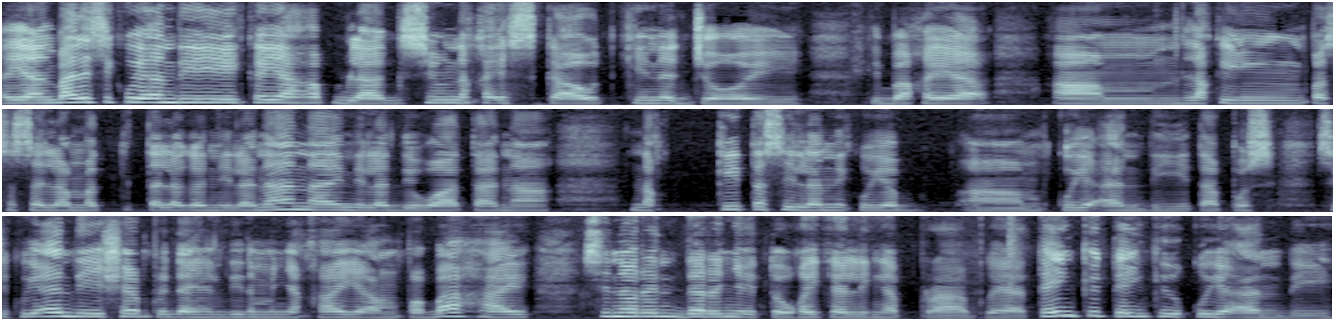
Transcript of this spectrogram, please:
Ayan, bali si Kuya Andy Kayakap Vlogs, yung naka-scout kina Joy. 'Di ba Kaya um, laking pasasalamat talaga nila nanay, nila Diwata na nakita sila ni Kuya um, Kuya Andy. Tapos si Kuya Andy, syempre dahil hindi naman niya kaya ang pabahay, sinurrender niya ito kay Kalinga Prab. Kaya thank you, thank you Kuya Andy.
